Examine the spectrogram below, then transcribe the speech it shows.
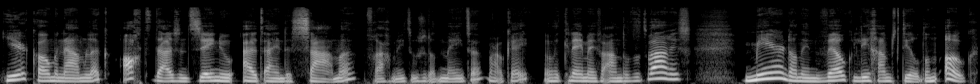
Hier komen namelijk 8000 zenuwuiteinden samen. Vraag me niet hoe ze dat meten, maar oké, ik neem even aan dat het waar is. Meer dan in welk lichaamsdeel dan ook.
